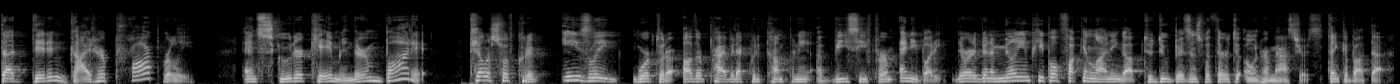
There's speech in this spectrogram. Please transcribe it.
that didn't guide her properly. And Scooter came in there and bought it. Taylor Swift could have easily worked with our other private equity company, a VC firm, anybody. There would have been a million people fucking lining up to do business with her to own her masters. Think about that.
